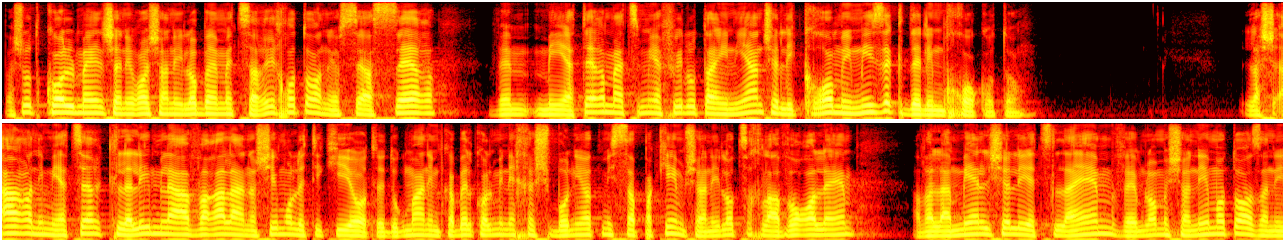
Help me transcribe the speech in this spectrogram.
פשוט כל מייל שאני רואה שאני לא באמת צריך אותו, אני עושה הסר, ומייתר מעצמי אפילו את העניין של לקרוא ממי זה כדי למחוק אותו. לשאר אני מייצר כללים להעברה לאנשים או לתיקיות. לדוגמה, אני מקבל כל מיני חשבוניות מספקים שאני לא צריך לעבור עליהם, אבל המייל שלי אצלהם והם לא משנים אותו, אז אני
